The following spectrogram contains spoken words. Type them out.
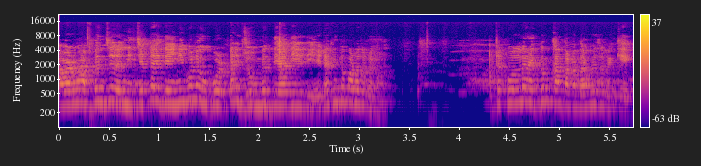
আবার ভাববেন যে নিচেরটাই দেয়নি বলে উপরটাই জমবে দেওয়া দিয়ে দিই এটা কিন্তু করা যাবে না। এটা করলে একদম কাদা কাদা হয়ে যাবে কেক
